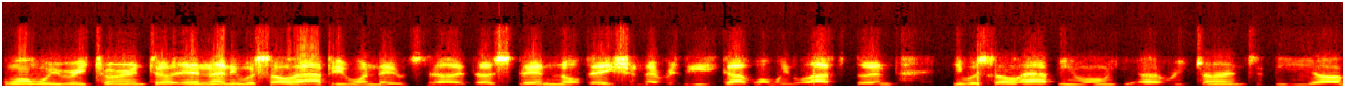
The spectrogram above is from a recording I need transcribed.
when we returned to, and then he was so happy when they uh, the standing ovation, everything he got when we left, and he was so happy when we uh, returned to the uh,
